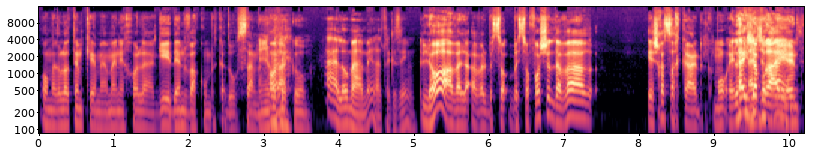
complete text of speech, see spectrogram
עומר לוטם כמאמן יכול להגיד, אין ואקום בכדורסל, אין נכון? ואקום. אה, לא מאמן, אל תגזים. לא, אבל, אבל בסופ, בסופו של דבר, יש לך שחקן כמו אלייז'ה בריינט.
